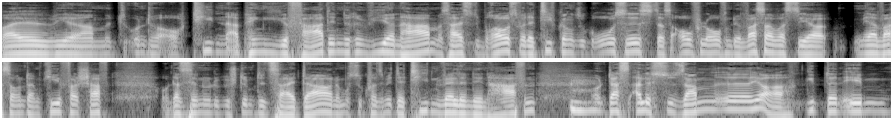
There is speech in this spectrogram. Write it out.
weil wir mitunter auch tidenabhängige Pfade in den Revieren haben. Das heißt, du brauchst, weil der Tiefgang so groß ist, das auflaufende Wasser, was dir mehr Wasser unterm Kiel verschafft. Und das ist ja nur eine bestimmte Zeit da. Und dann musst du quasi mit der Tidenwelle in den Hafen. Mhm. Und das alles zusammen, äh, ja, gibt dann eben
